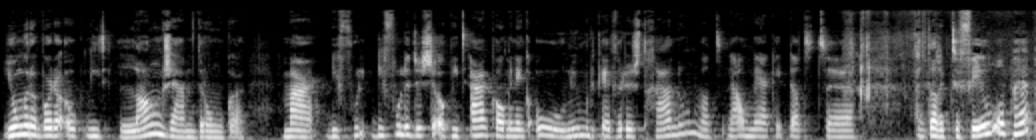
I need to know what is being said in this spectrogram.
Jongeren worden ook niet langzaam dronken, maar die, die voelen dus ook niet aankomen en denken: oeh, nu moet ik even rustig aan doen, want nou merk ik dat, het, uh, dat ik te veel op heb.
